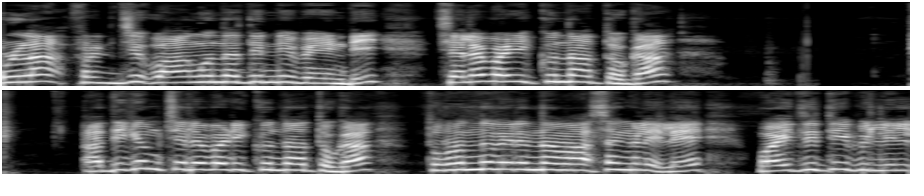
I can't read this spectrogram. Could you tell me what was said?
ഉള്ള ഫ്രിഡ്ജ് വാങ്ങുന്നതിന് വേണ്ടി ചെലവഴിക്കുന്ന തുക അധികം ചെലവഴിക്കുന്ന തുക തുറന്നു വരുന്ന മാസങ്ങളിലെ വൈദ്യുതി ബില്ലിൽ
